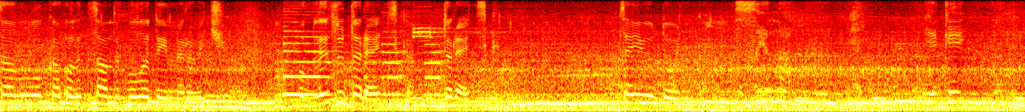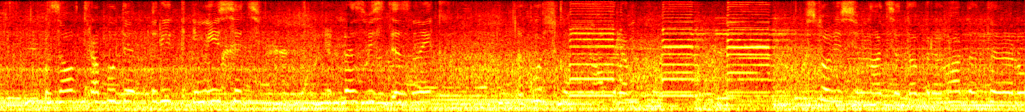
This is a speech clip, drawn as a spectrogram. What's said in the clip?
Заволока Олександр Володимирович поблизу Турецька. Турецьке. Це його донька. сина, який завтра буде рік і місяць, як безвісти зник на Курському напрямку. 118-та бригада ТРО,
